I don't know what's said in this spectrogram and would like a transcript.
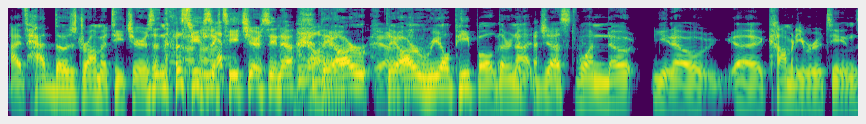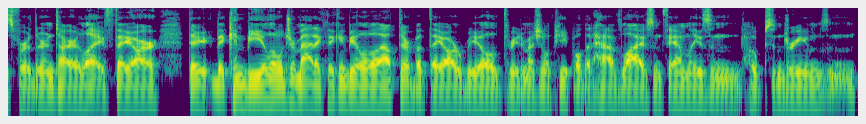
i've had those drama teachers and those music Yep. teachers you know all they have. are Yeah. they are real people they're not just one note you know uh, comedy routines for their entire life they are they they can be a little dramatic they can be a little out there but they are real three-dimensional people that have lives and families and hopes and dreams and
